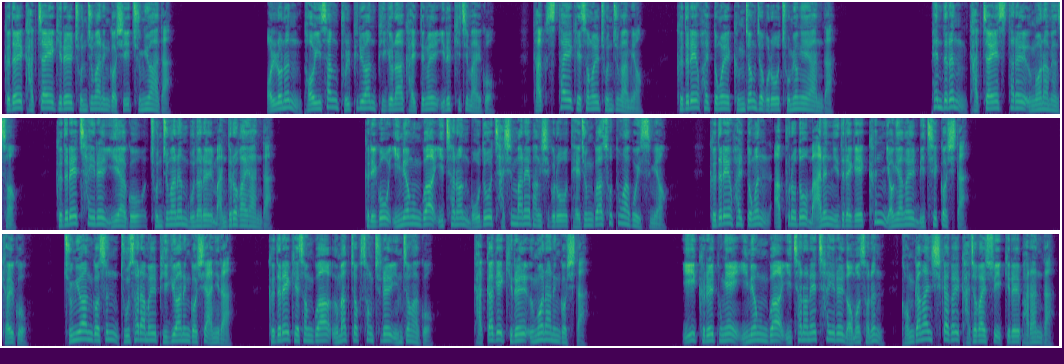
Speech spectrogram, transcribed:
그들 각자의 길을 존중하는 것이 중요하다. 언론은 더 이상 불필요한 비교나 갈등을 일으키지 말고 각 스타의 개성을 존중하며 그들의 활동을 긍정적으로 조명해야 한다. 팬들은 각자의 스타를 응원하면서 그들의 차이를 이해하고 존중하는 문화를 만들어가야 한다. 그리고 이명훈과 이찬원 모두 자신만의 방식으로 대중과 소통하고 있으며 그들의 활동은 앞으로도 많은 이들에게 큰 영향을 미칠 것이다. 결국 중요한 것은 두 사람을 비교하는 것이 아니라 그들의 개성과 음악적 성취를 인정하고 각각의 길을 응원하는 것이다. 이 글을 통해 이명훈과 이찬원의 차이를 넘어서는 건강한 시각을 가져갈 수 있기를 바란다.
